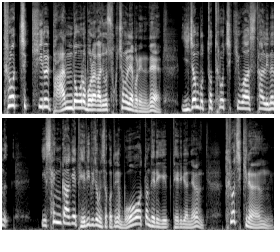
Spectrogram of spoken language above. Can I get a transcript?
트로츠키를 반동으로 몰아가지고 숙청을 해버리는데 이전부터 트로츠키와 스탈린은 이 생각의 대립이 좀 있었거든요. 뭐 어떤 대립, 대립이었냐면 트로츠키는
